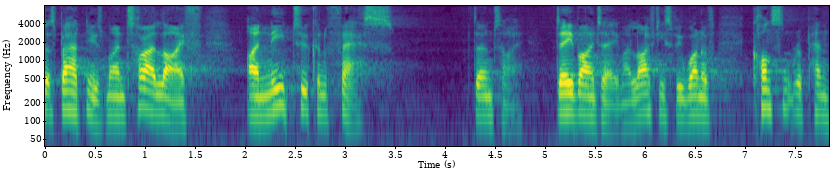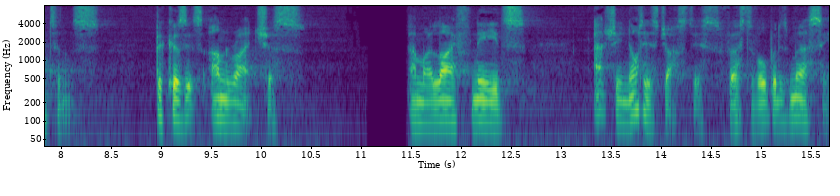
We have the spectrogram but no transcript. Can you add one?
So it's bad news. My entire life, I need to confess, don't I? Day by day. My life needs to be one of constant repentance because it's unrighteous. And my life needs actually not his justice, first of all, but his mercy.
